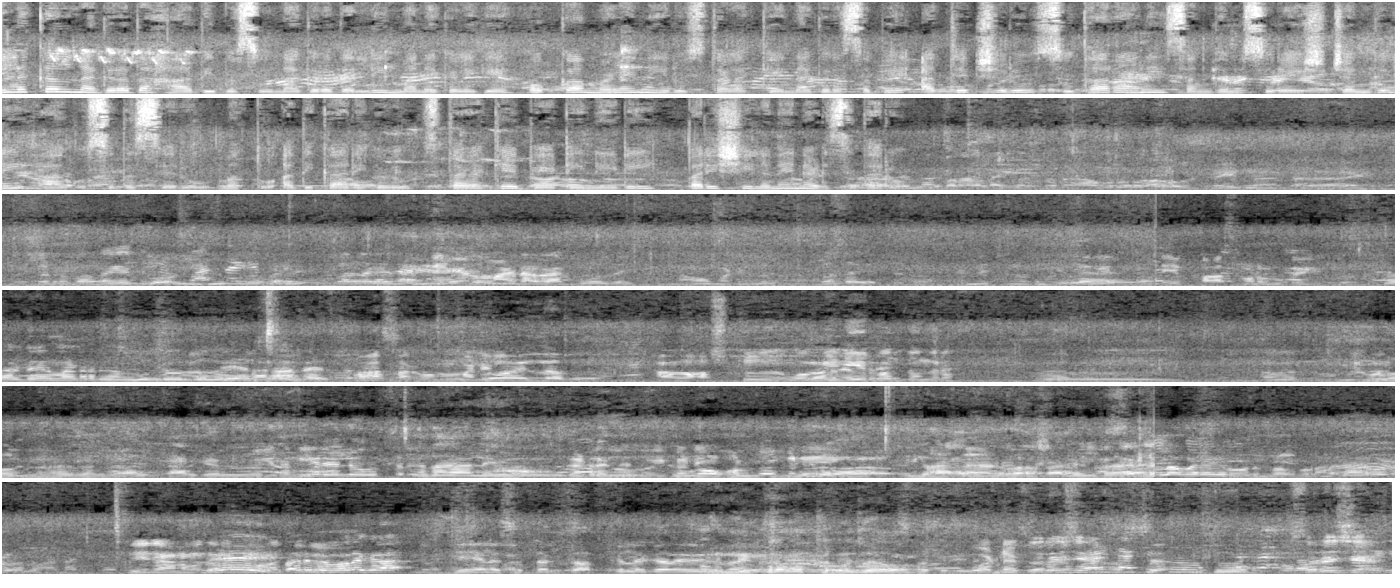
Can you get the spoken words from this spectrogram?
ಇಳಕಲ್ ನಗರದ ಹಾದಿಬಸು ನಗರದಲ್ಲಿ ಮನೆಗಳಿಗೆ ಹೊಕ್ಕ ಮಳೆ ನೀರು ಸ್ಥಳಕ್ಕೆ ನಗರಸಭೆ ಅಧ್ಯಕ್ಷರು ಸುಧಾರಾಣಿ ಸಂಗಮ್ ಸುರೇಶ್ ಜಂಗಲಿ ಹಾಗೂ ಸದಸ್ಯರು ಮತ್ತು ಅಧಿಕಾರಿಗಳು ಸ್ಥಳಕ್ಕೆ ಭೇಟಿ ನೀಡಿ ಪರಿಶೀಲನೆ ನಡೆಸಿದರು. ಅಷ್ಟು ನೀರು ಬಂತಂದ್ರೆ?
